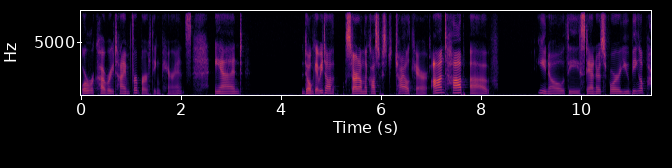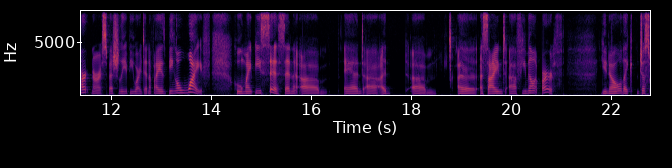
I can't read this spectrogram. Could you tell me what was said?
or recovery time for birthing parents. And don't get me to start on the cost of childcare on top of you know the standards for you being a partner especially if you identify as being a wife who might be cis and um and uh, a um a assigned uh, female at birth you know, like just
